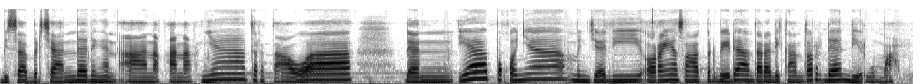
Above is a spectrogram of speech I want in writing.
bisa bercanda dengan anak-anaknya, tertawa, dan ya pokoknya menjadi orang yang sangat berbeda antara di kantor dan di rumah.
